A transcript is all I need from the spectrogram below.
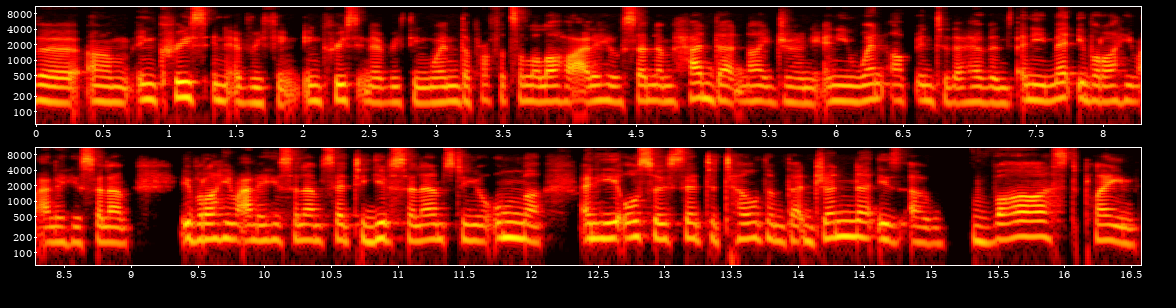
The um increase in everything, increase in everything. When the Prophet wasallam had that night journey and he went up into the heavens and he met Ibrahim alayhi Ibrahim alayhi said to give salams to your ummah, and he also said to tell them that Jannah is a vast plain,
